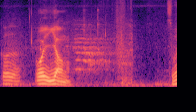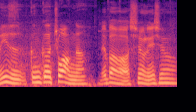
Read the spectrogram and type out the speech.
哥的，我也一样的。怎么一直跟哥撞呢？没办法，心有灵犀啊。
